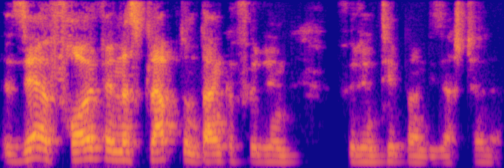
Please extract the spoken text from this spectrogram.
sehr erfreut, wenn das klappt und danke für den, für den Tipp an dieser Stelle.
